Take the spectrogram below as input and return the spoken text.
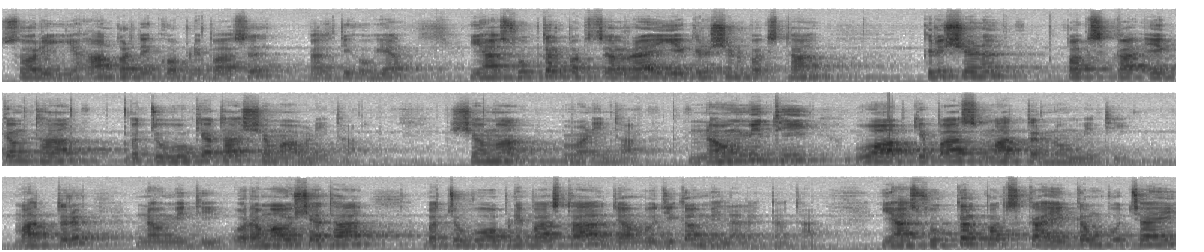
सॉरी यहाँ पर देखो अपने पास, गलती हो गया। यहाँ शुक्ल पक्ष चल रहा है, ये कृष्ण पक्ष था। कृष्ण पक्ष का एकम था। बच्चों, वो क्या था? क्षमावणी था। क्षमावणी था। नवमी थी, वो आपके पास मात्र नवमी थी। मात्र नवमी थी। और अमावस्या था, बच्चों, वो अपने पास था जाम्बो जी का मेला लगता था। यहाँ शुक्ल पक्ष का एकम पूछा है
